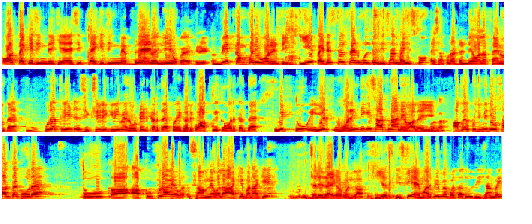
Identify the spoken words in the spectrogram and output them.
और पैकेजिंग देखिए ऐसी पैकेजिंग में brand new with company warranty ये पेडेस्टल फ़ैन बोलते हैं जीशान भाई इसको। ऐसा पूरा डंडे वाला फ़ैन होता है। पूरा थ्री सिक्सटी डिग्री में रोटेट करता है पूरे घर को आपके कवर करता है। विद टू ईयर वारंटी के साथ में आने वाला है ये। अगर कुछ भी दो साल तक हो रहा है तो आपको पूरा सामने वाला आके बना के चले जाएगा बंदा। यस इसकी एमआरपी मैं बता दूँ जीशान भाई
